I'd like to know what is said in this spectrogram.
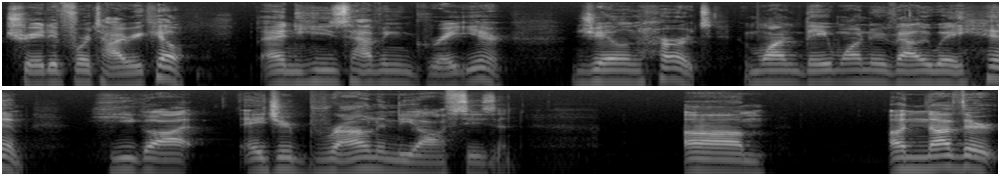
traded for Tyreek Hill, and he's having a great year. Jalen Hurts, wanted, they want to evaluate him. He got AJ Brown in the offseason. Um, another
